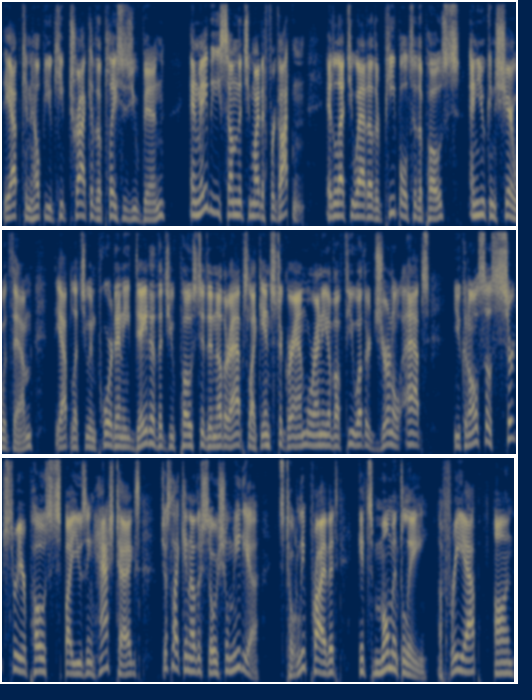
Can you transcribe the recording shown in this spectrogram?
The app can help you keep track of the places you've been and maybe some that you might have forgotten. It'll let you add other people to the posts and you can share with them. The app lets you import any data that you've posted in other apps like Instagram or any of a few other journal apps. You can also search through your posts by using hashtags, just like in other social media. It's totally private. It's Momently, a free app on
